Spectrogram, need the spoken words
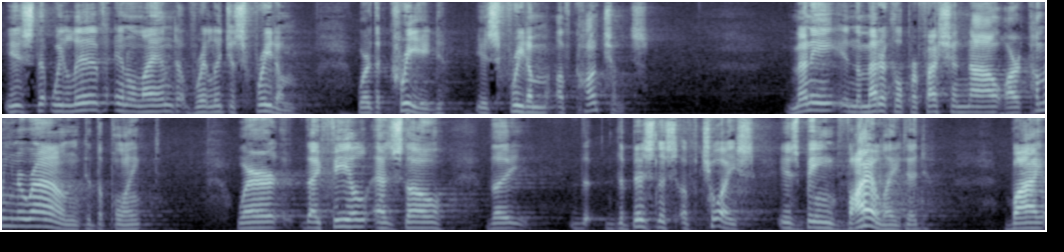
is that we live in a land of religious freedom where the creed is freedom of conscience. Many in the medical profession now are coming around to the point where they feel as though the, the, the business of choice is being violated by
